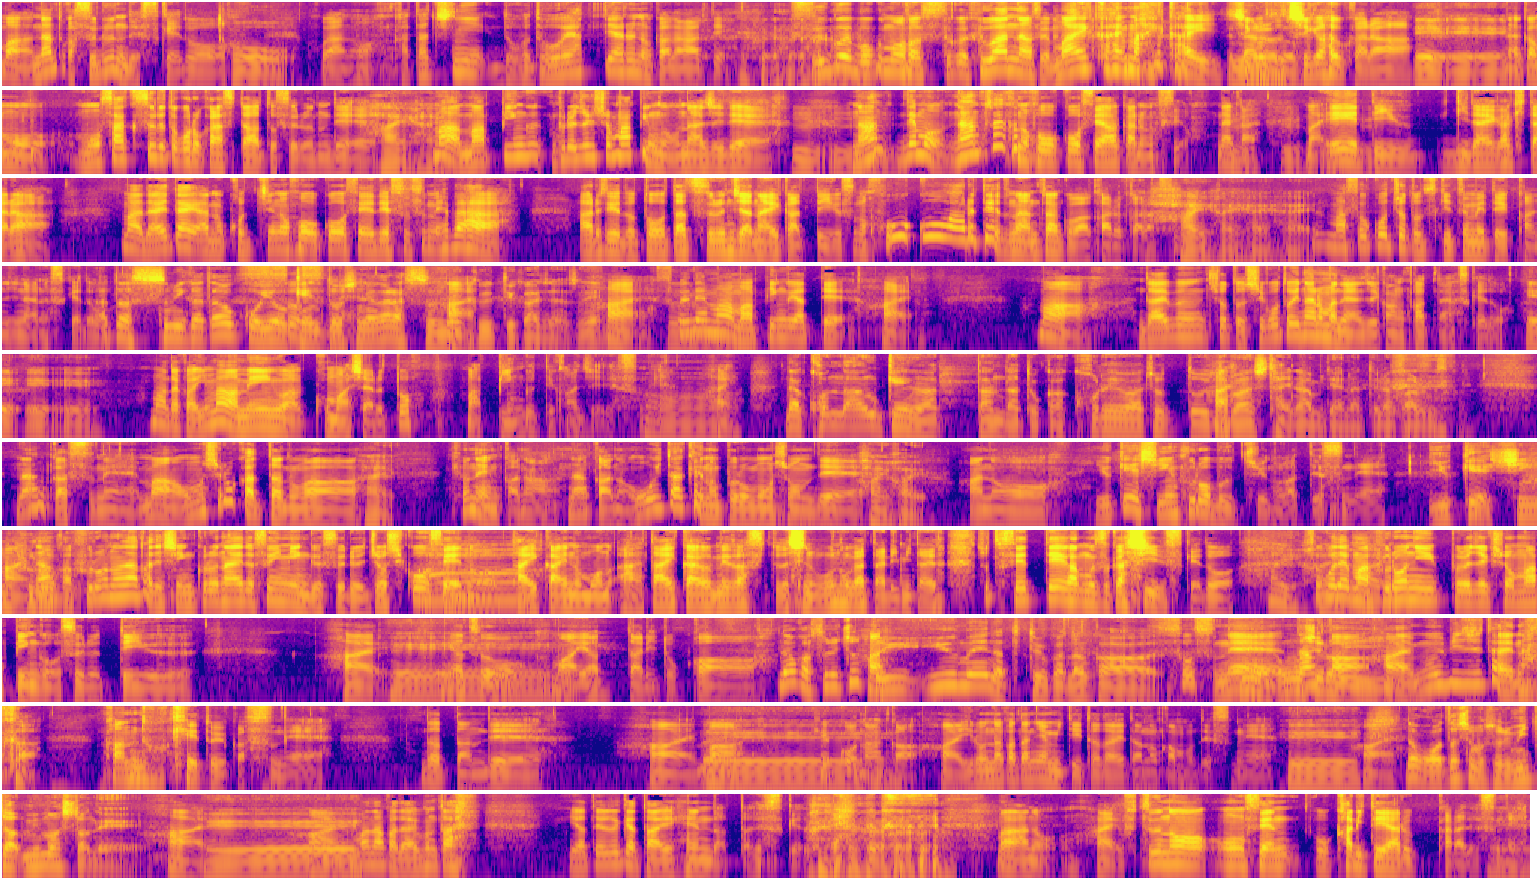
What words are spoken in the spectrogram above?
まあなんとかするんですけどこれあの形にどどうやってやるのかなって。すごい僕もすごい不安なんですよ。毎回毎回仕事違うから、ええ、なんかもう模索するところからスタートするんで、はいはい、まあマッピングプロジェクションマッピングも同じで、うんうんうん、なんでもなんとなくの方向性わかるんですよ。なんか、うんうんうん、まあ、A っていう議題が来たらまあ大体あのこっちの方向性で進めばある程度到達するんじゃないかっていうその方向はある程度なんとなく分かるから、はいはいはいはい。まあ、そこをちょっと突き詰めていく感じなんですけど。あとは進み方をこう要検討しながら進んでいくっていう感じなんですね。はい、はい、それでまあマッピングやって、はい、まあだいぶちょっと仕事になるまでの時間かかったんですけど、ええええ、まあだから今はメインはコマーシャルとマッピングっていう感じですね。はい。だこんな案件あったんだとかこれはちょっと自慢したいなみたいなって何かあるんですか？はい、なんかっすね。まあ面白かったのは、はい、去年かな。なんかあの大分県のプロモーションで、はいはい、あの湯気シンフロ部っていうのがあってですね。湯気シンフロ部、はい、なんか風呂の中でシンクロナイドスイミングする女子高生の大会のものあ大会を目指す人たちの物語みたいな。ちょっと設定が難しいですけど、はいはいはい、そこでまあ風呂にプロジェクションマッピングをするっていうはい、やつをまあやったりとか。なんかそれちょっと有名になったというか、はい、なんかそうですね。ね面白い。なんかはい。ムービー自体なんか感動系というかですねだったんではいまあ結構なんか、はい、いろんな方には見ていただいたのかもですね。はい、なんか私もそれ見た見ましたね。はい。はい。まあなんかだいぶ大やってる時は大変だったですけどね。まああのはい普通の温泉を借りてやるからですね。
